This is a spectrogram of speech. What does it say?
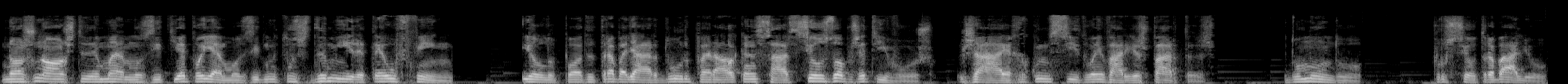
Nós nós te amamos e te apoiamos e nos demir até o fim. Ele pode trabalhar duro para alcançar seus objetivos. Já é reconhecido em várias partes do mundo por seu trabalho.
